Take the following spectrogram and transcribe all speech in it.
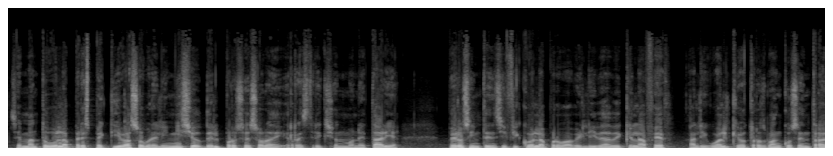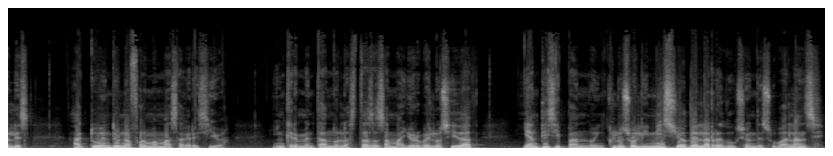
Se mantuvo la perspectiva sobre el inicio del proceso de restricción monetaria, pero se intensificó la probabilidad de que la Fed, al igual que otros bancos centrales, actúen de una forma más agresiva, incrementando las tasas a mayor velocidad y anticipando incluso el inicio de la reducción de su balance,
